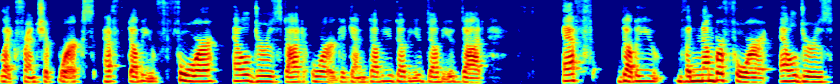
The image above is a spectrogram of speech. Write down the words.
like Friendship Works, fw4elders.org. Again, www.fw, the number four, elders.org.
